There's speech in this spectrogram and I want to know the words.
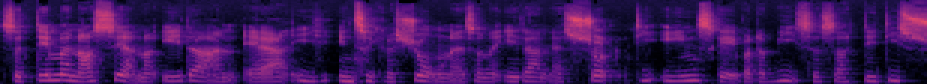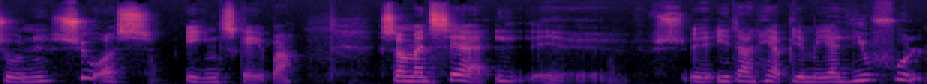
Så det man også ser, når etteren er i integration, altså når etteren er sund, de egenskaber, der viser sig, det er de sunde syvers egenskaber. Så man ser, øh, etteren her bliver mere livfuld,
